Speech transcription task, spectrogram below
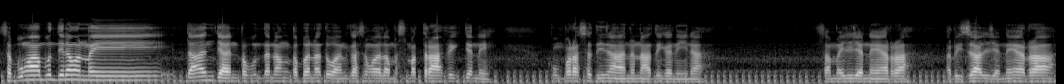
Sa Bungabon din naman may daan diyan papunta ng Cabanatuan kaso nga lang mas ma-traffic diyan eh kumpara sa dinaanan natin kanina. Sa may Llanera, Rizal, Llanera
